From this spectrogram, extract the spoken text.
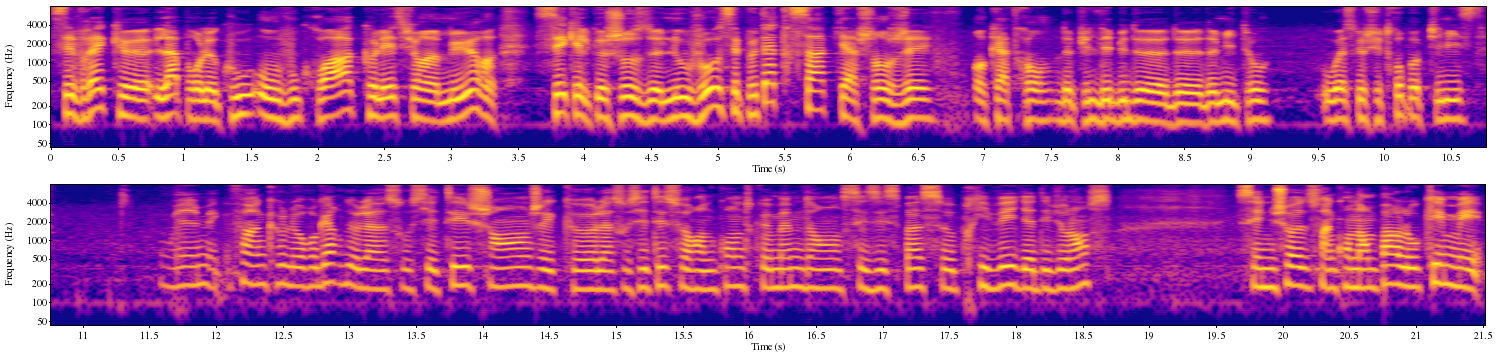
C'est vrai que là, pour le coup, on vous croit, collé sur un mur. C'est quelque chose de nouveau. C'est peut-être ça qui a changé en quatre ans, depuis le début de, de, de MeToo. Ou est-ce que je suis trop optimiste? Oui, mais enfin, que le regard de la société change et que la société se rende compte que même dans ces espaces privés, il y a des violences, c'est une chose, enfin, qu'on en parle, ok, mais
